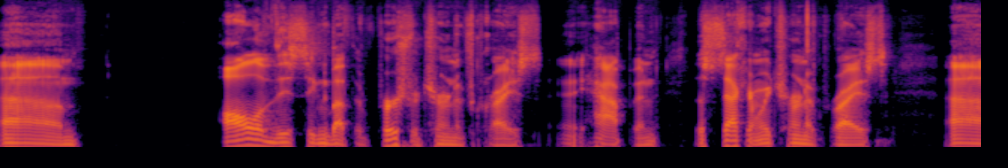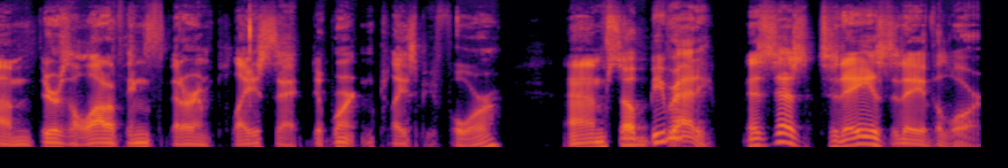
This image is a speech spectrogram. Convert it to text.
Um, all of these things about the first return of Christ eh, happened. The second return of Christ, um, there's a lot of things that are in place that weren't in place before. Um, so be ready. It says today is the day of the Lord.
